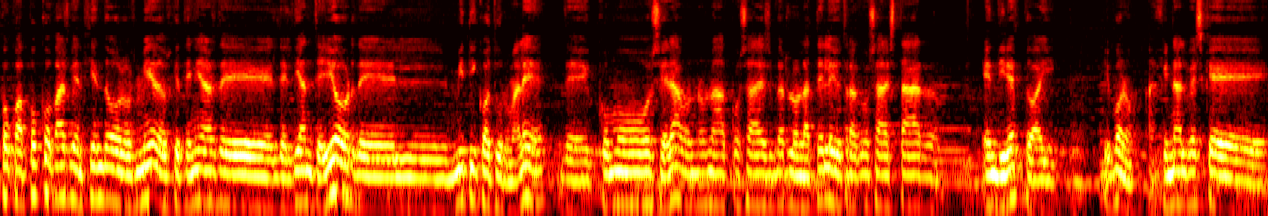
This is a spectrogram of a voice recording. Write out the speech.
Poco a poco vas venciendo los miedos que tenías de- del día anterior, del mítico Tourmalet, de cómo será. Una cosa es verlo en la tele y otra cosa estar en directo ahí. Y bueno, al final ves que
